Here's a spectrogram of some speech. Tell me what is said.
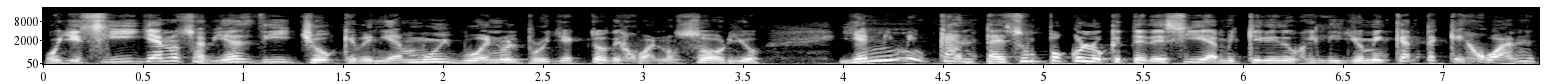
Oye, sí, ya nos habías dicho que venía muy bueno el proyecto de Juan Osorio. Y a mí me encanta, es un poco lo que te decía, mi querido Gilillo. Me encanta que Juan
